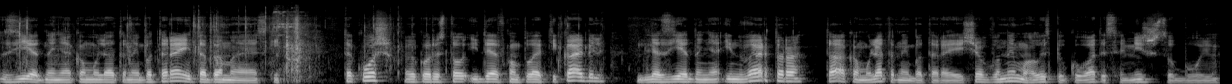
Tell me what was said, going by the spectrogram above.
з'єднання акумуляторної батареї та БМС. -ки. Також йде в комплекті кабель для з'єднання інвертора та акумуляторної батареї, щоб вони могли спілкуватися між собою.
